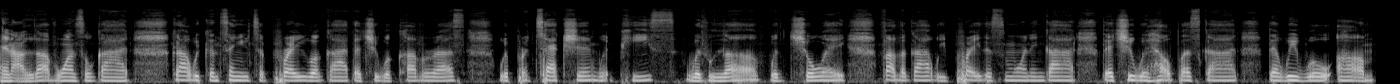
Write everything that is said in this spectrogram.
and our loved ones, oh God. God, we continue to pray, Lord God, that you will cover us with protection, with peace, with love, with joy. Father God, we pray this morning, God, that you will help us, God, that we will um,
